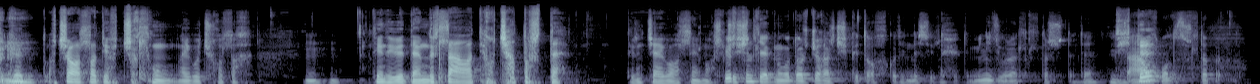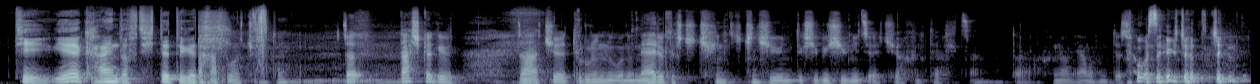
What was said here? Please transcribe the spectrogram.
ингээд учраа олоод явчих хүн айгүй чухал бах. Тийм тэгээд амьдралаа аваад явах чадвартай. Тэр нь ч айгүй олон юм Тэр болчих. чинь л яг нөгөө дурж гарч ирэх гэдэг байгаа байхгүй тэндээс юу. Миний зүгээр ойлголтоор шүү дээ тий. Заавал боловсралтай Тий, yeah kind of. Гэхдээ тэгээд халбгүй ч тий. За Дашка гэв за чи түрүүний нөгөө нэг найруулагч чихэн чин шивндэг шиг би шивний зөө чи охинтой болцсон. Одоо охиноо ямар хүнтэй суугаасаа гэж бодож байна.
